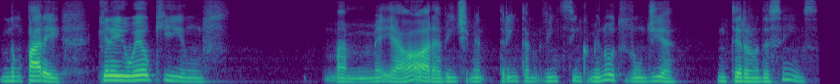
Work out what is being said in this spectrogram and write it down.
não parei. Creio eu que uns uma meia hora, 20, 30, 25 minutos, um dia inteiro no The Sims?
